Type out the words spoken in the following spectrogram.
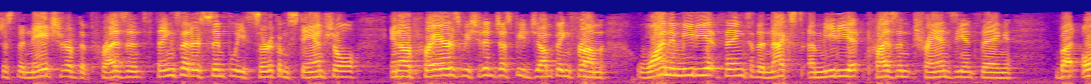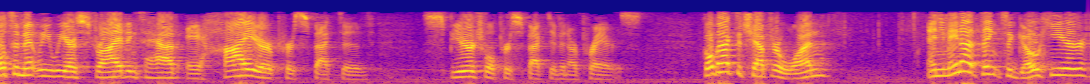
just the nature of the present, things that are simply circumstantial. In our prayers, we shouldn't just be jumping from one immediate thing to the next immediate, present, transient thing, but ultimately we are striving to have a higher perspective, spiritual perspective in our prayers. Go back to chapter 1, and you may not think to go here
